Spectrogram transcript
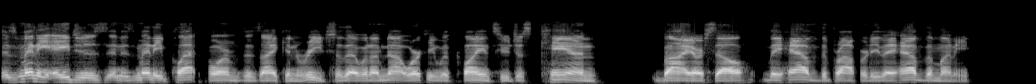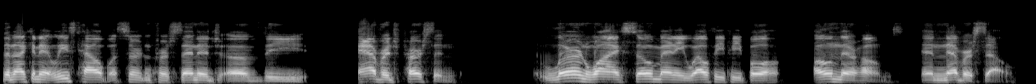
as many ages and as many platforms as I can reach so that when I'm not working with clients who just can buy or sell, they have the property, they have the money, then I can at least help a certain percentage of the average person learn why so many wealthy people own their homes and never sell.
